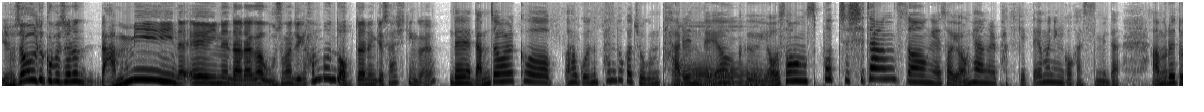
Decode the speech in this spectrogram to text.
여자 월드컵에서는 남미에 있는 나라가 우승한 적이 한 번도 없다는 게 사실인가요? 네, 남자 월컵하고는 판도가 조금 다른데요. 어. 그 여성 스포츠 시장성에서 영향을 받기 때문인 것 같습니다. 아무래도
